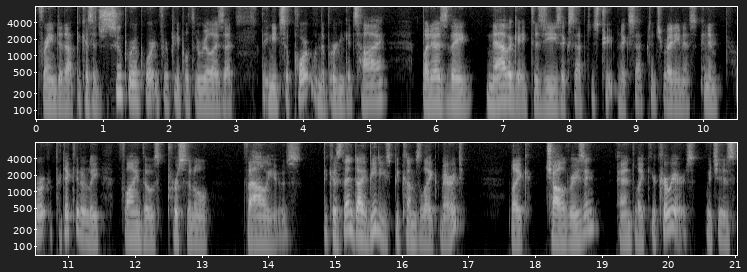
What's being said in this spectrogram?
framed it up because it's super important for people to realize that they need support when the burden gets high. But as they navigate disease acceptance, treatment acceptance, readiness, and per- particularly find those personal values because then diabetes becomes like marriage, like child raising, and like your careers, which is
